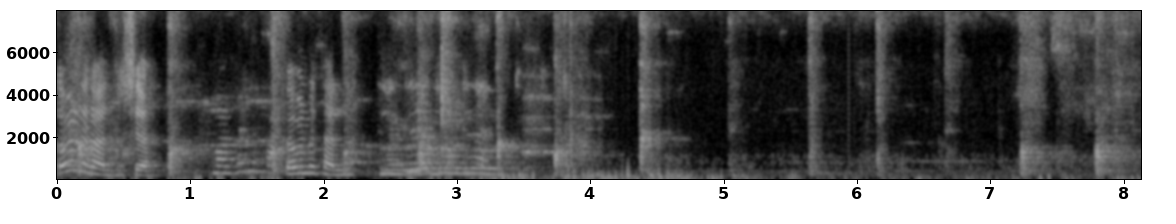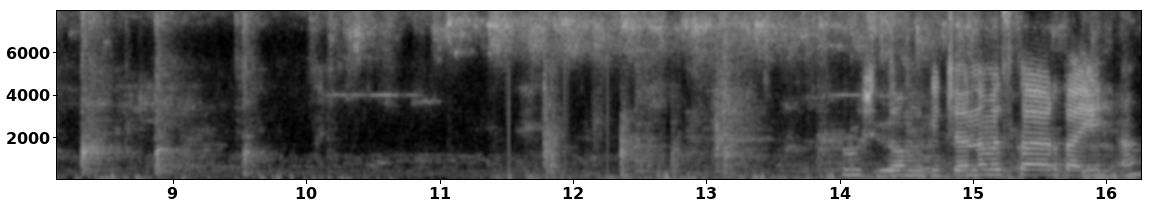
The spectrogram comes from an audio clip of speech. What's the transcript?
कमी ना खाल्लं तुझ्या कमी ना खाल्लं रुस्तम किचन। नमस्कार ताई हा?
